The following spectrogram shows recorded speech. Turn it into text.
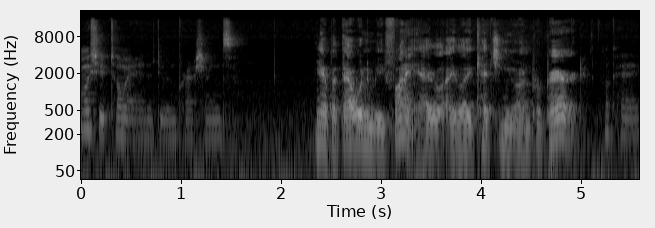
I wish you'd told me I had to do impressions. Yeah, but that wouldn't be funny. I, I like catching you unprepared. Okay.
